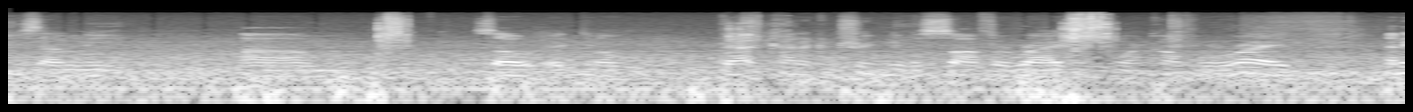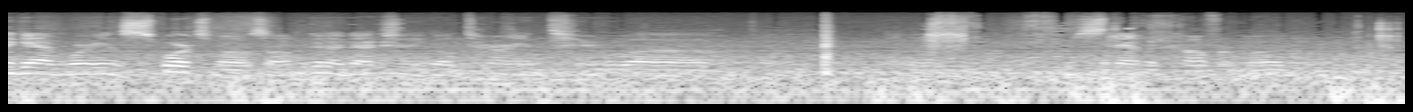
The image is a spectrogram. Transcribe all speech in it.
E70. Um, so it, you know that kind of contribute to softer ride, more comfortable ride. And again, we're in sports mode, so I'm gonna actually go turn into uh, standard comfort mode,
